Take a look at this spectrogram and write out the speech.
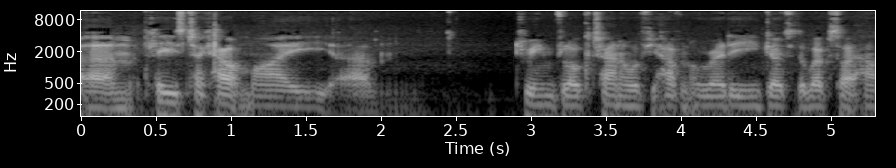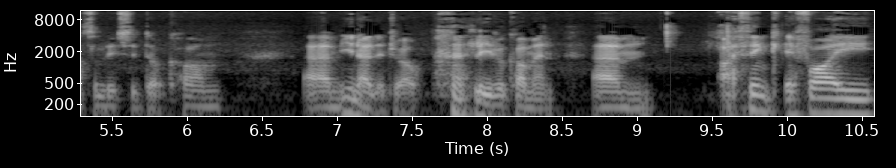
Um, please check out my um, dream vlog channel if you haven't already. Go to the website howtolucid.com. Um, you know the drill. leave a comment. Um, I think if I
